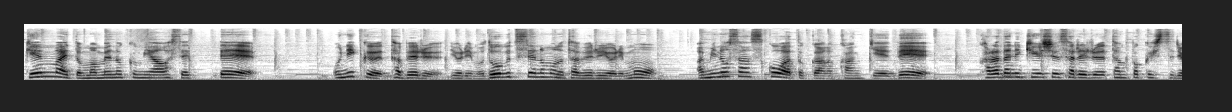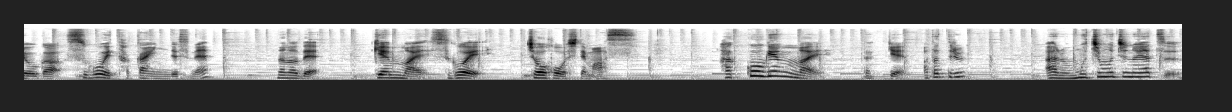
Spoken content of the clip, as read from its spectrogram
玄米と豆の組み合わせってお肉食べるよりも動物性のもの食べるよりもアミノ酸スコアとかの関係で体に吸収されるタンパク質量がすごい高いんですね。なので玄米すごい重宝してます。発酵玄米だっけ？当たってる？あのもちもちのやつ？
